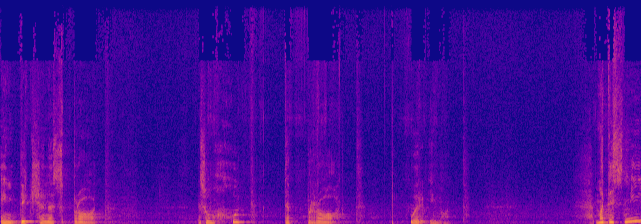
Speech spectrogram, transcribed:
en diction is praat is om goed te praat oor iemand. Maar dis nie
